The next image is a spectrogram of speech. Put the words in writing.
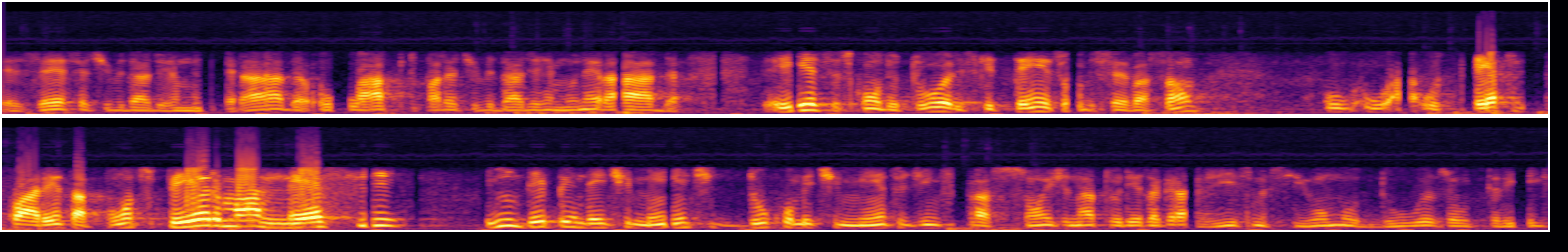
exerce atividade remunerada ou apto para atividade remunerada. Esses condutores que têm essa observação, o, o, o teto de 40 pontos permanece independentemente do cometimento de infrações de natureza gravíssima, se uma ou duas ou três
